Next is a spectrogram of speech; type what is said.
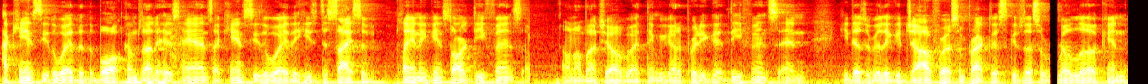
I can't see the way that the ball comes out of his hands. I can't see the way that he's decisive playing against our defense. I don't know about y'all, but I think we got a pretty good defense, and he does a really good job for us in practice. Gives us a real look, and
